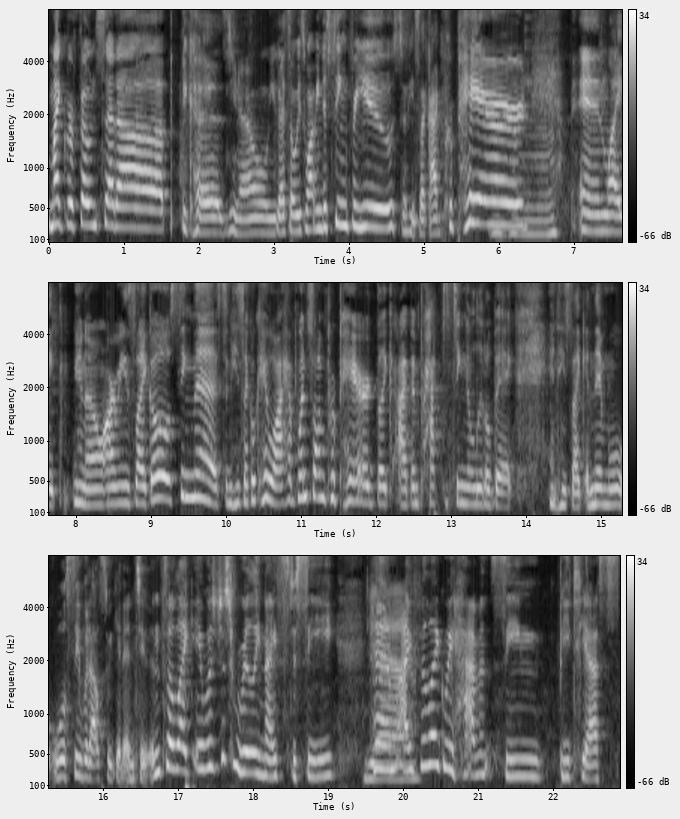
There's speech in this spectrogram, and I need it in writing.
microphone set up because you know you guys always want me to sing for you. So he's like, I'm prepared. Mm-hmm. And like, you know, Army's like, oh, sing this. And he's like, okay, well, I have one song prepared. Like, I've been practicing a little bit. And he's like, and then we'll, we'll see what else we get into. And so, like, it was just really nice to see him. I feel like we haven't seen BTS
